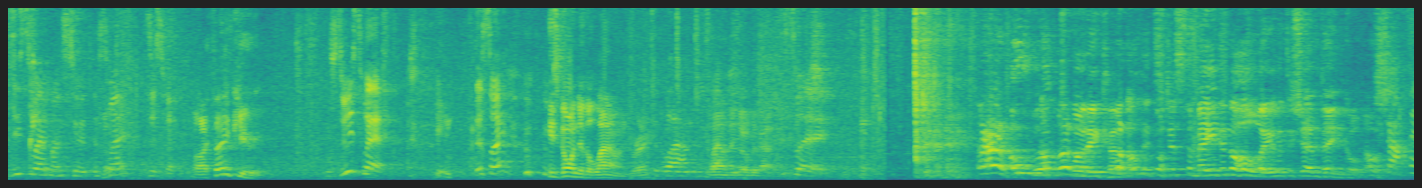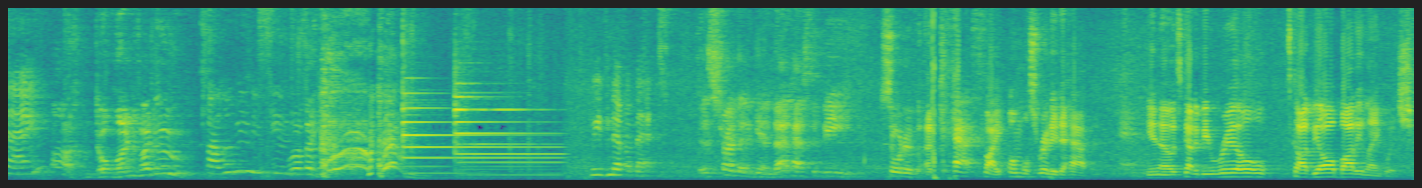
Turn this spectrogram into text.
This way, monsieur. This way? This way. I thank you. This way. This way? He's going to the lounge, right? The lounge is Lounge that is way. over that way. This way. Oh, not to worry, Colonel. It's just the maid in the hallway with the champagne cork. Oh. Champagne? Ah, don't mind if I do. Follow me, monsieur. Well, thank you. We've never met. Let's try that again. That has to be sort of a cat fight almost ready to happen. You know, it's got to be real, it's got to be all body language.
